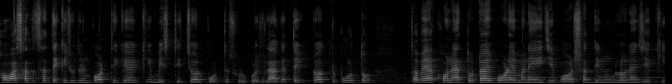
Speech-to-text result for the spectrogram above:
হওয়ার সাথে সাথে কিছুদিন পর থেকে আর কি বৃষ্টির জল পড়তে শুরু করেছিল। আগে তো একটু একটু পড়তো। তবে এখন এতটাই পড়ে মানে এই যে বর্ষার দিনগুলো না যে কী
